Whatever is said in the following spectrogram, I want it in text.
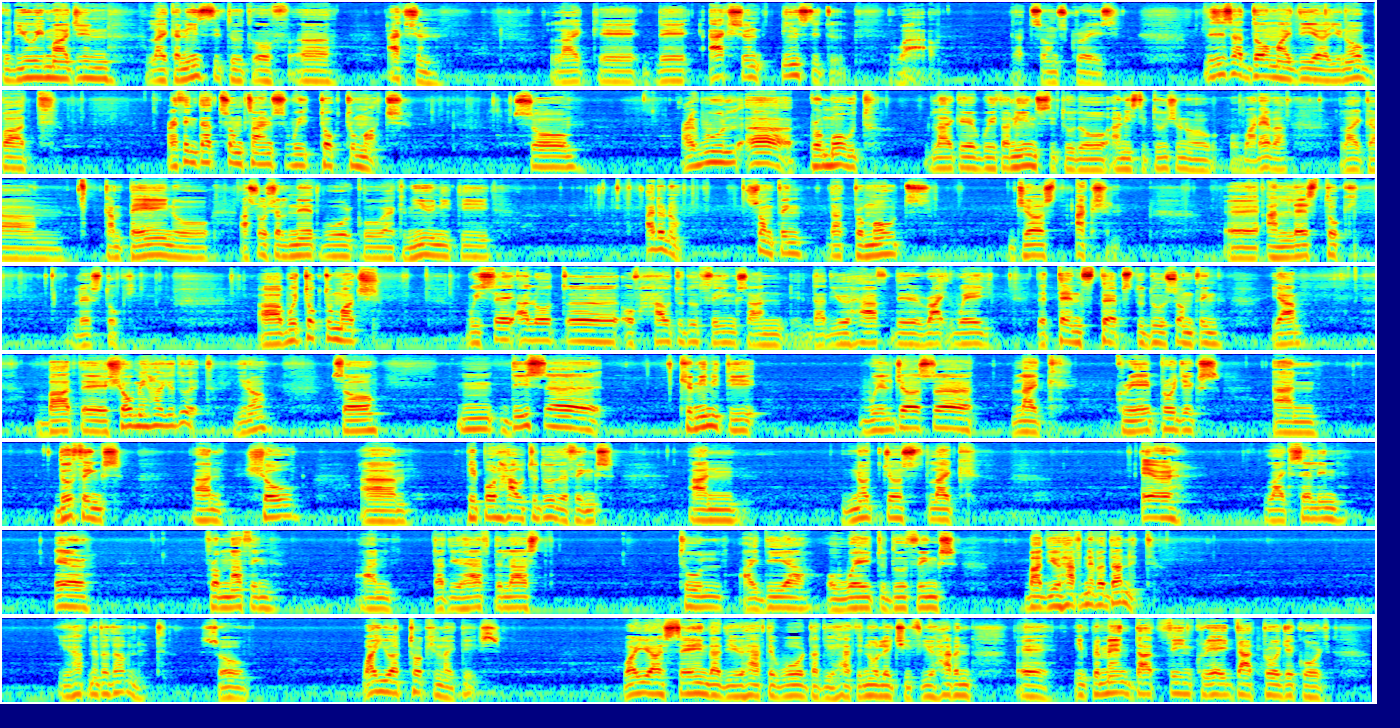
could you imagine like an institute of uh, action, like uh, the Action Institute? Wow, that sounds crazy. This is a dumb idea, you know, but I think that sometimes we talk too much. So I will uh, promote like uh, with an institute or an institution or, or whatever, like um, campaign or a social network or a community. I don't know, something that promotes just action uh, and less talking. Less talking. Uh, we talk too much. We say a lot uh, of how to do things and that you have the right way, the 10 steps to do something. Yeah. But uh, show me how you do it, you know? So, mm, this uh, community will just uh, like create projects and do things and show um, people how to do the things and not just like air like selling air from nothing and that you have the last tool idea or way to do things but you have never done it. You have never done it. So why you are talking like this? Why you are saying that you have the word that you have the knowledge? If you haven't uh, implement that thing create that project or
